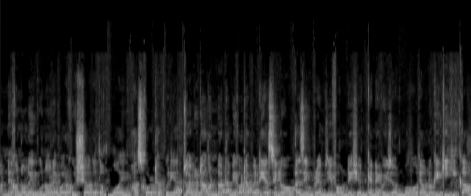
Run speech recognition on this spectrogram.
অন্বেষণলৈ পুনৰ এবাৰ সুস্বাগতম। মই ভাস্কৰ ঠাকুৰীয়া। যোৱা দুটা খণ্ডত আমি কথা পাতি আছিলো আজিম প্ৰেমজী ফাউণ্ডেশ্যন কেনেকৈ জন্ম হ'ল তেওঁলোকে কি কি কাম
